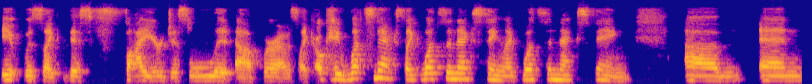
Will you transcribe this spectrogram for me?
it was like this fire just lit up where I was like, okay, what's next? Like, what's the next thing? Like, what's the next thing? Um, and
